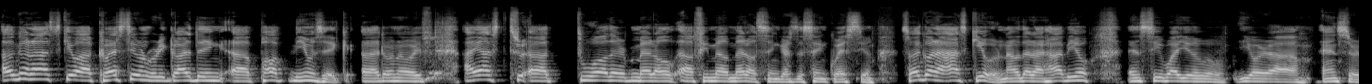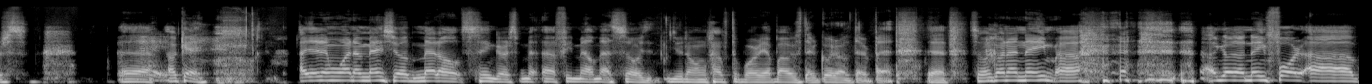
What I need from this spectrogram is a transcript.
I'm gonna ask you a question regarding uh, pop music. I don't know if I asked uh, two other metal uh, female metal singers the same question. So I'm gonna ask you now that I have you and see what you your uh, answers. Okay. Uh, okay. I didn't want to mention metal singers, uh, female metal, so you don't have to worry about if they're good or they're bad. Uh, so I'm gonna name, uh, I'm gonna name four uh,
